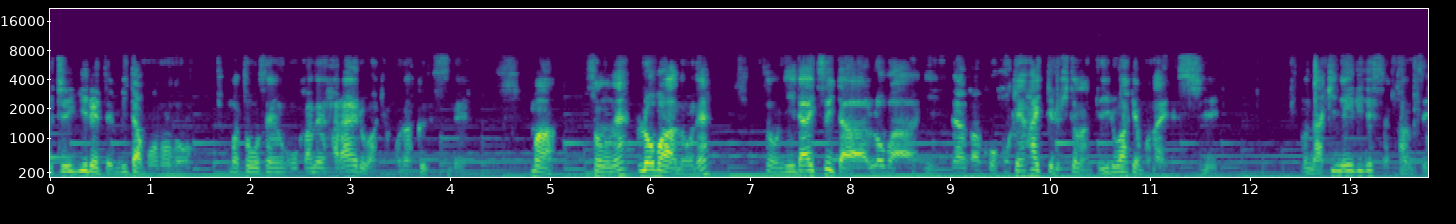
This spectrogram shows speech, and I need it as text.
ぶち切れてみたものの、まあ当然お金払えるわけもなくですね、まあ、そのね、ロバーのね、その荷台ついたロバーになんかこう保険入ってる人なんているわけもないですし、もう泣き寝入りでした、完全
